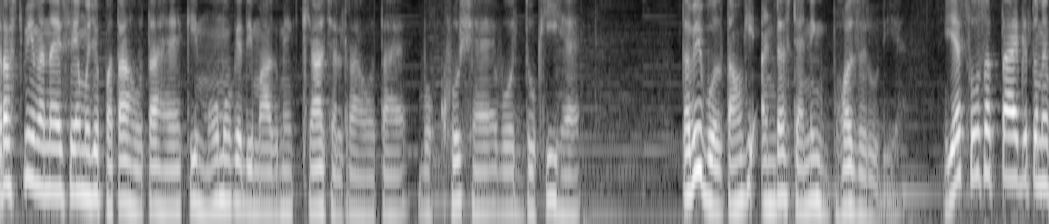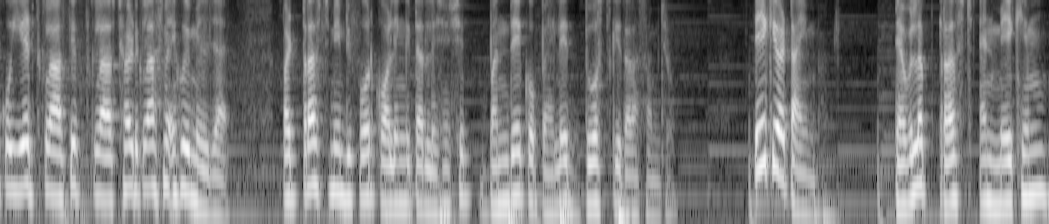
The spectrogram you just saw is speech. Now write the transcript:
ट्रस्ट भी मैंने इसे, मुझे पता होता है कि मोमो के दिमाग में क्या चल रहा होता है। वो खुश है, वो दुखी है। तभी बोलता हूँ कि अंडरस्टैंडिंग बहुत ज़रूरी है। यह हो सकता है कि तुम्हें कोई eighth class fifth class third class में कोई मिल जाए। पर trust me before calling it a relationship बंदे को पहले दोस्त की तरह समझो। Take your time develop trust and make him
